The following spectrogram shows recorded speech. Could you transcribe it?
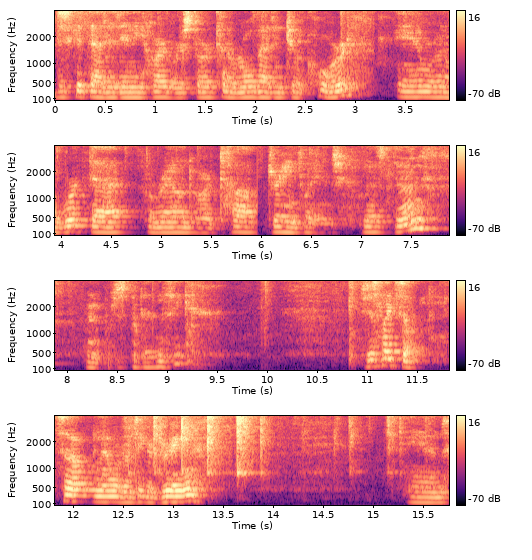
just get that at any hardware store, kind of roll that into a cord. And we're going to work that around our top drain flange. When that's done, we're going to just put that in the sink. Just like so. So now we're going to take our drain and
